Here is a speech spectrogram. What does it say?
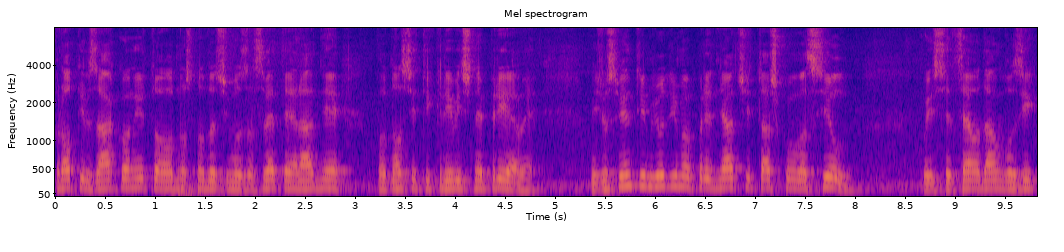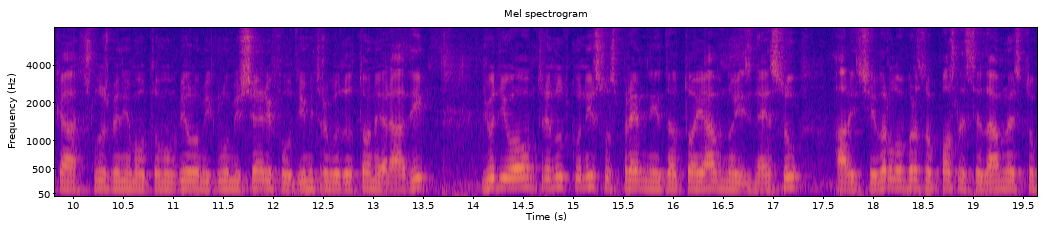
protivzakonito, odnosno da ćemo za sve te radnje podnositi krivične prijave. Među svim tim ljudima prednjači Taško Vasil, koji se ceo dan vozika službenim automobilom i glumi šerifa u Dimitrovu da to ne radi. Ljudi u ovom trenutku nisu spremni da to javno iznesu, ali će vrlo brzo posle 17.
